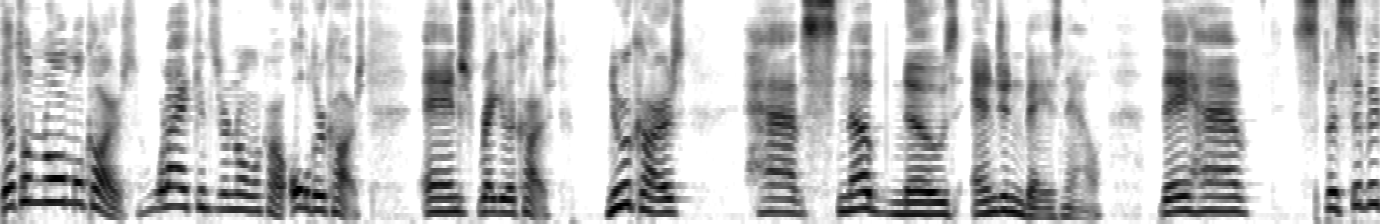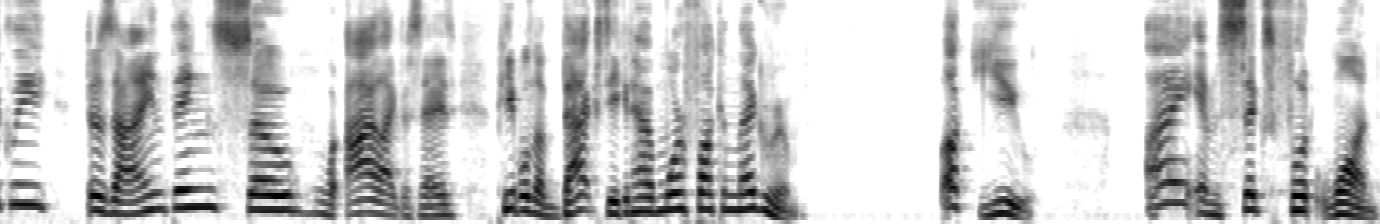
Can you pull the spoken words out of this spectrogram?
That's on normal cars. What I consider normal car. Older cars. And just regular cars. Newer cars have snub nose engine bays now. They have specifically designed things so what I like to say is people in the back seat can have more fucking leg room. Fuck you. I am six foot one.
